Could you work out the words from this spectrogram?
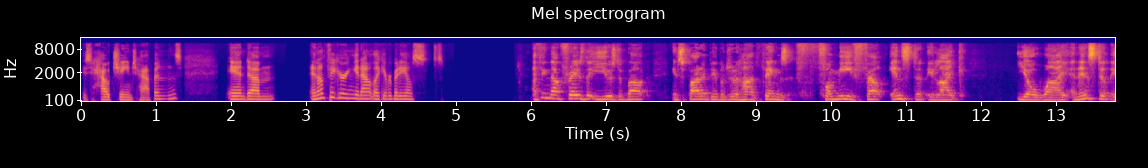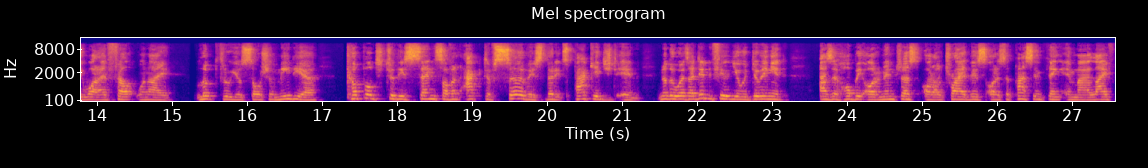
is how change happens and um and i'm figuring it out like everybody else i think that phrase that you used about inspiring people to do hard things for me felt instantly like your why and instantly what i felt when i looked through your social media coupled to this sense of an act of service that it's packaged in in other words i didn't feel you were doing it as a hobby or an interest or i'll try this or it's a passing thing in my life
